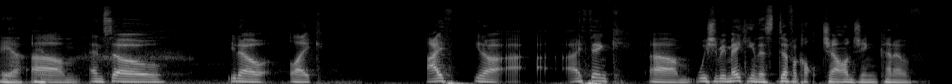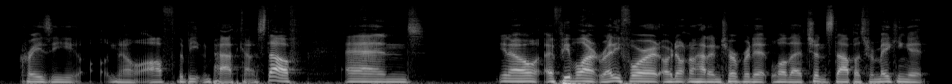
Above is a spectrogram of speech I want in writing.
Yeah. Um, and so, you know, like I you know I, I think um, we should be making this difficult, challenging, kind of crazy, you know, off the beaten path kind of stuff. And you know, if people aren't ready for it or don't know how to interpret it, well, that shouldn't stop us from making it.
